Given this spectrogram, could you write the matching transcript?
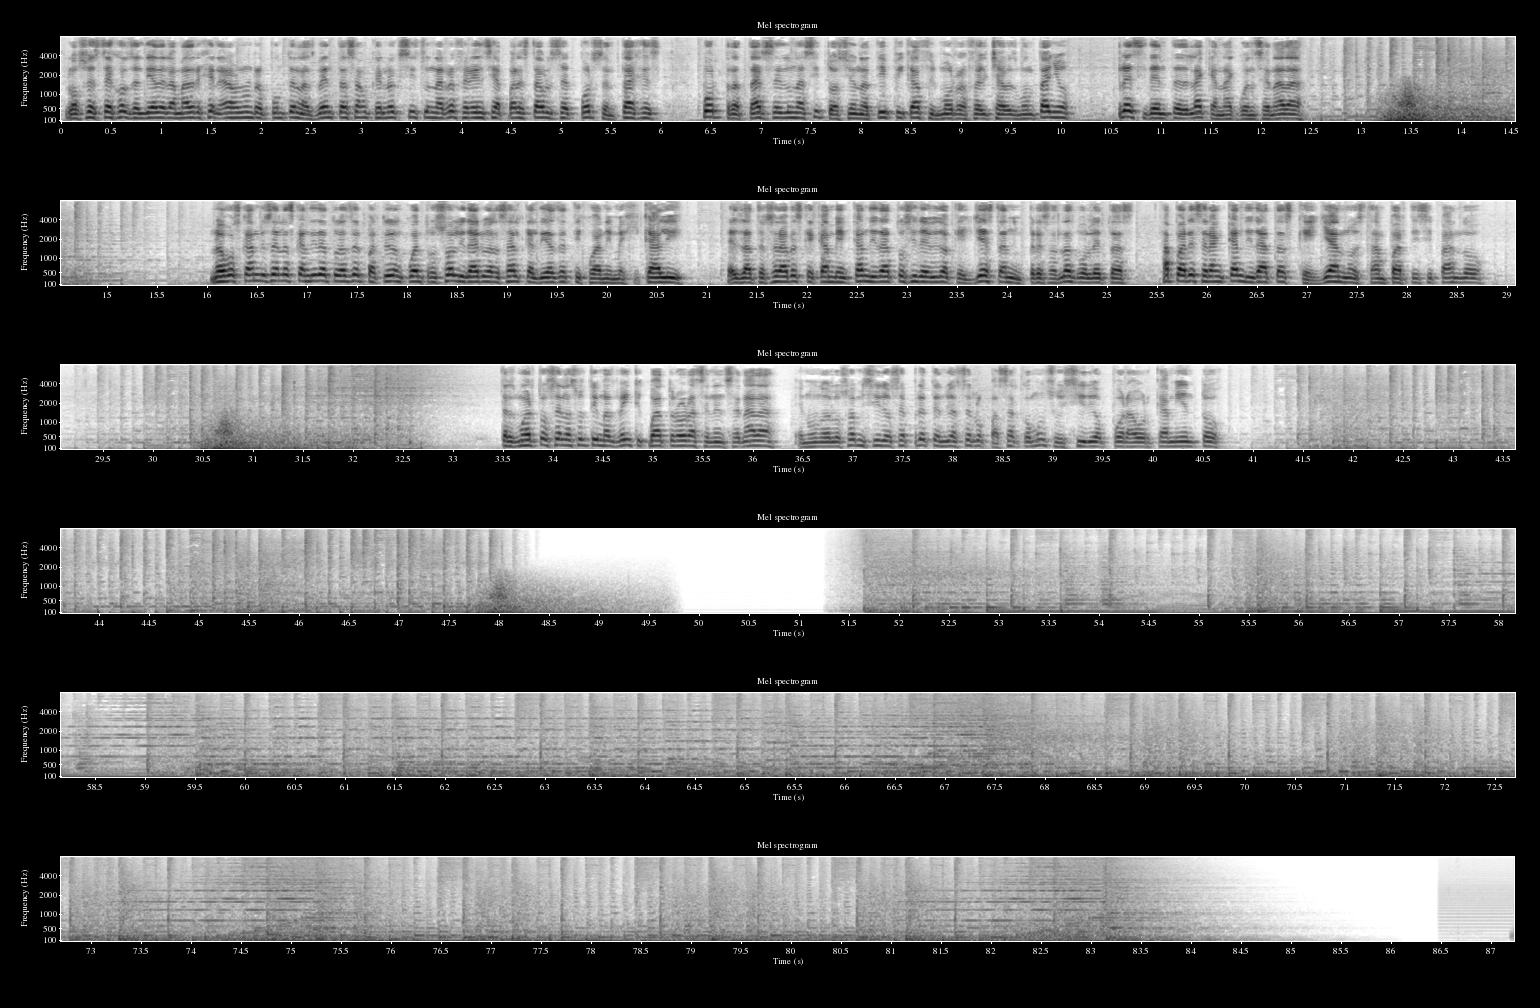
Los festejos del Día de la Madre generaron un repunte en las ventas, aunque no existe una referencia para establecer porcentajes por tratarse de una situación atípica, afirmó Rafael Chávez Montaño, presidente de la Canaco Ensenada. Nuevos cambios en las candidaturas del Partido Encuentro Solidario a las alcaldías de Tijuana y Mexicali. Es la tercera vez que cambian candidatos y debido a que ya están impresas las boletas, aparecerán candidatas que ya no están participando. Tres muertos en las últimas 24 horas en Ensenada. En uno de los homicidios se pretendió hacerlo pasar como un suicidio por ahorcamiento.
